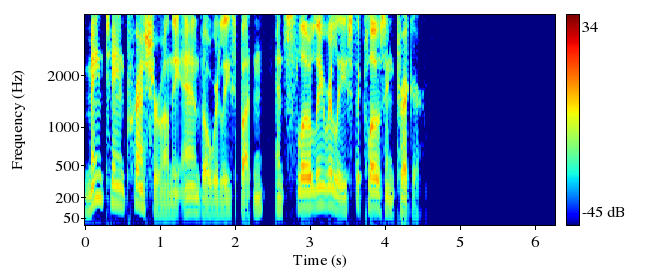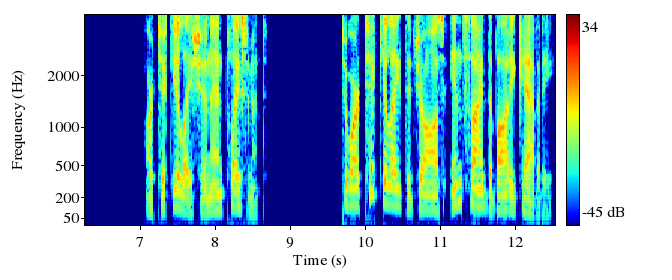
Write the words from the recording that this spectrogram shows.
Maintain pressure on the anvil release button and slowly release the closing trigger. Articulation and placement. To articulate the jaws inside the body cavity,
